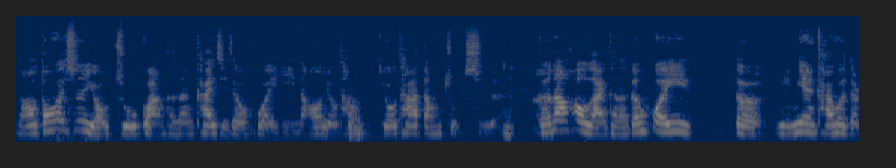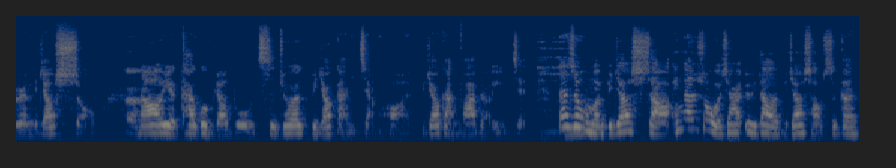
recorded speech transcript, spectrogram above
然后都会是由主管可能开启这个会议，然后由他由他当主持人。嗯可是到后来，可能跟会议的里面开会的人比较熟，嗯然后也开过比较多次，就会比较敢讲话，比较敢发表意见。但是我们比较少，应该说我现在遇到的比较少是跟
